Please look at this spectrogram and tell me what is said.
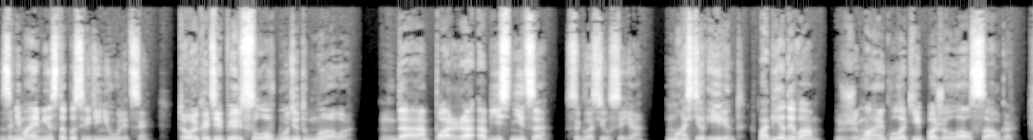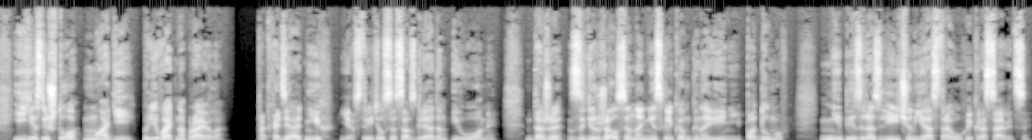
занимая место посредине улицы. «Только теперь слов будет мало». «Да, пора объясниться», — согласился я. «Мастер Иринд, победы вам!» Сжимая кулаки, пожелал Салгар. «И если что, магией, плевать на правила!» Отходя от них, я встретился со взглядом Ионы. Даже задержался на несколько мгновений, подумав, не безразличен я остроухой красавице.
